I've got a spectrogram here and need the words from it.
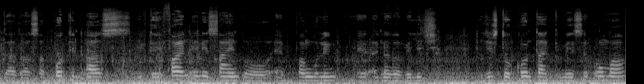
that are supporting us. If they find any sign or a pangolin in another village, they just to contact me and say, Oma,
